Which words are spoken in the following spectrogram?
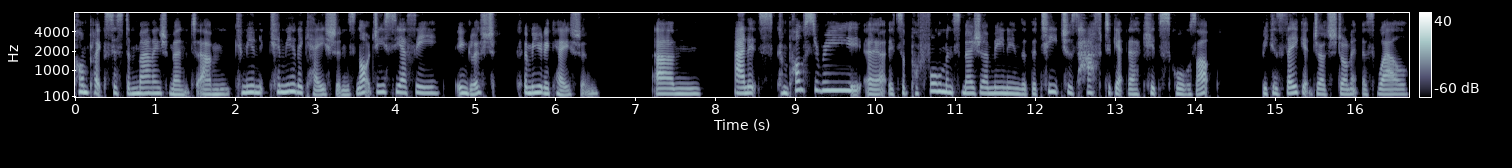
complex system management, um, communi- communications, not GCSE English, communication. Um, and it's compulsory. Uh, it's a performance measure, meaning that the teachers have to get their kids' scores up because they get judged on it as well.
